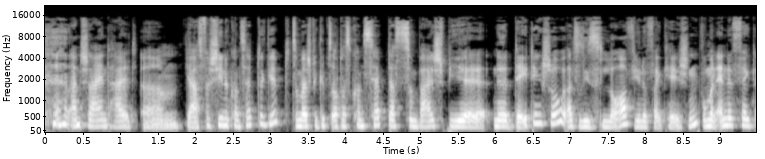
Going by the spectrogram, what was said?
anscheinend halt ähm, ja es verschiedene Konzepte gibt. Zum Beispiel gibt es auch das Konzept, dass zum Beispiel eine Dating-Show, also dieses Love Unification, wo man im Endeffekt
